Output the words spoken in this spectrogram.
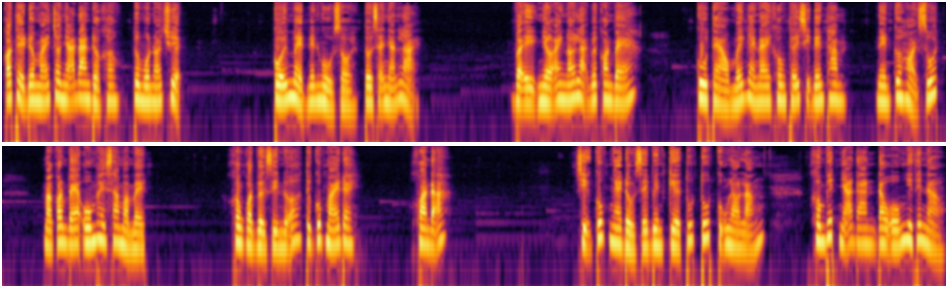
Có thể đưa máy cho Nhã Đan được không? Tôi muốn nói chuyện. Cô ấy mệt nên ngủ rồi, tôi sẽ nhắn lại. Vậy nhờ anh nói lại với con bé. Cu Tèo mấy ngày nay không thấy chị đến thăm, nên cứ hỏi suốt. Mà con bé ốm hay sao mà mệt? Không còn việc gì nữa, tôi cúp máy đây. Khoan đã. Chị Cúc nghe đầu dây bên kia tút tút cũng lo lắng. Không biết Nhã Đan đau ốm như thế nào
